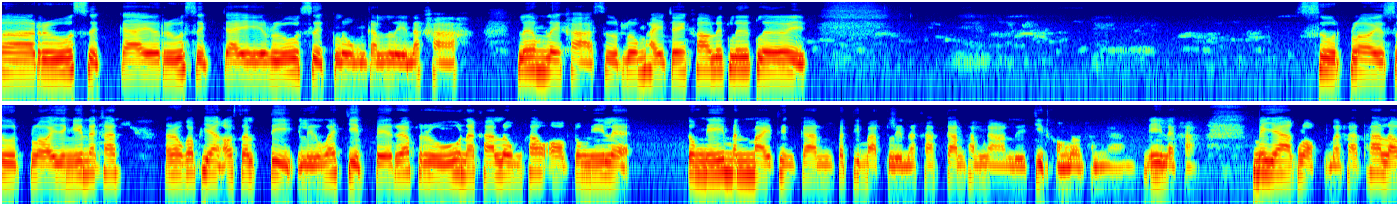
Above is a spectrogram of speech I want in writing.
มารู้สึกกายรู้สึกใจรู้สึกลมกันเลยนะคะ เริ่มเลยค่ะ สูดลมหายใจเข้าลึกๆเลย สูดปล่อยสูดปล่อยอย่างนี้นะคะ เราก็เพียงเอาสติหรือว่าจิตไปรับรู้นะคะ ลมเข้าออกตรงนี้แหละ ตรงนี้มันหมายถึงการปฏิบัติเลยนะคะ การทำงานเลยจิตของเราทำงานนี่แหละค่ะ ไม่ยากหรอกนะคะ ถ้าเรา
